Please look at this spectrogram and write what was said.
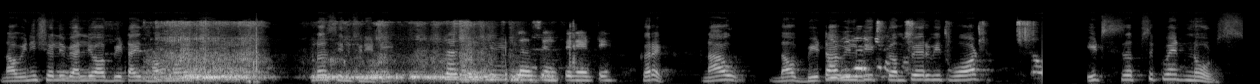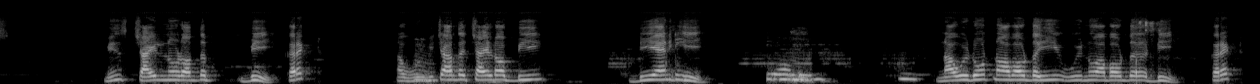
Now initially value of beta is how much? Plus infinity. Plus infinity. Plus infinity. Correct. Now now beta will be compared with what? Its subsequent nodes. Means child node of the B. Correct. Now hmm. which are the child of B? D and E. Hmm. Now we don't know about the E. We know about the D. Correct.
